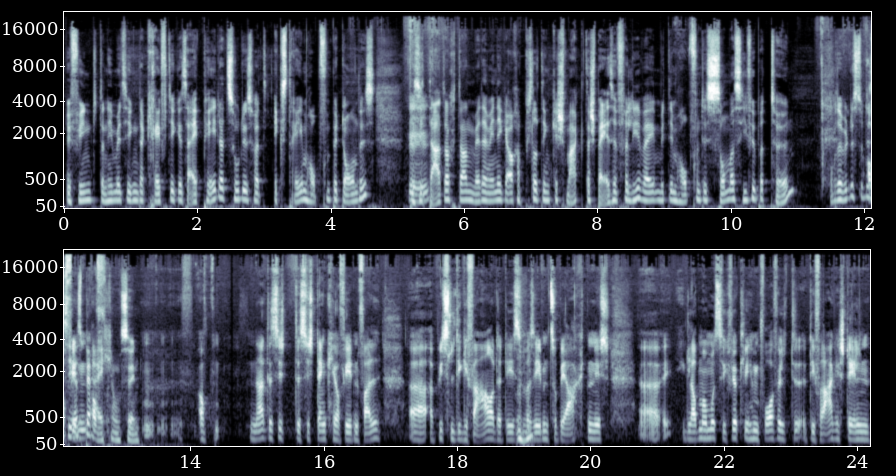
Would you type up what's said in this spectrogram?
ich finde, dann nehmen wir jetzt irgendein kräftiges IP dazu, das halt extrem hopfenbetont ist, dass mhm. ich dadurch dann mehr oder weniger auch ein bisschen den Geschmack der Speise verliere, weil ich mit dem Hopfen das so massiv übertöne. Oder würdest du das eher als Bereicherung auf, sehen? Auf, na, das ist, das ist, denke ich, auf jeden Fall äh, ein bisschen die Gefahr oder das, mhm. was eben zu beachten ist. Äh, ich glaube, man muss sich wirklich im Vorfeld die Frage stellen,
